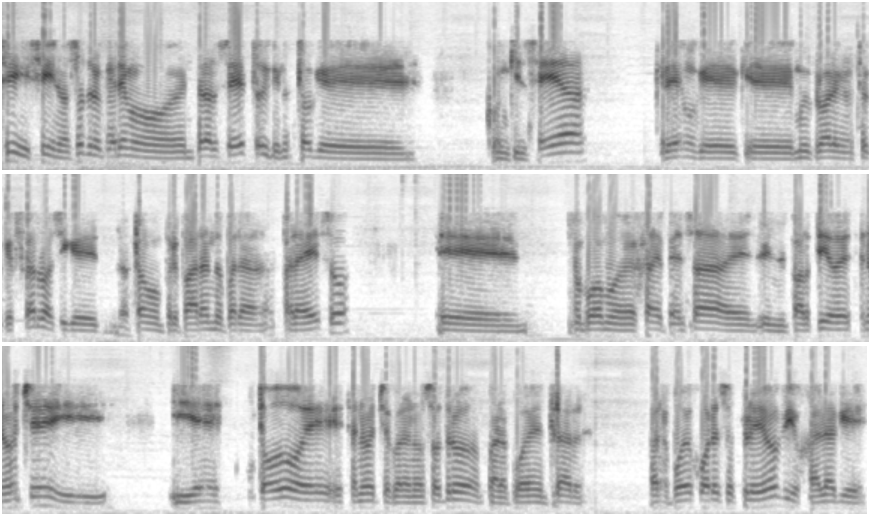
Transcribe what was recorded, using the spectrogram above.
Sí, sí, nosotros queremos entrar sexto y que nos toque con quien sea. Creemos que, que es muy probable que nos toque Ferro, así que nos estamos preparando para, para eso. Eh, no podemos dejar de pensar en, en el partido de esta noche y, y es todo es esta noche para nosotros para poder entrar, para poder jugar esos playoffs y ojalá que,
